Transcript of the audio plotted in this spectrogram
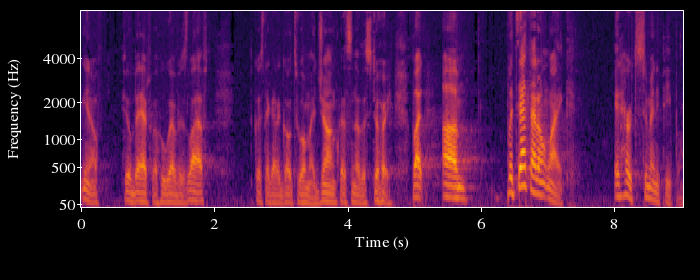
you know, feel bad for whoever's left because they got to go through all my junk. That's another story. But, um, but death, I don't like. It hurts too many people.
